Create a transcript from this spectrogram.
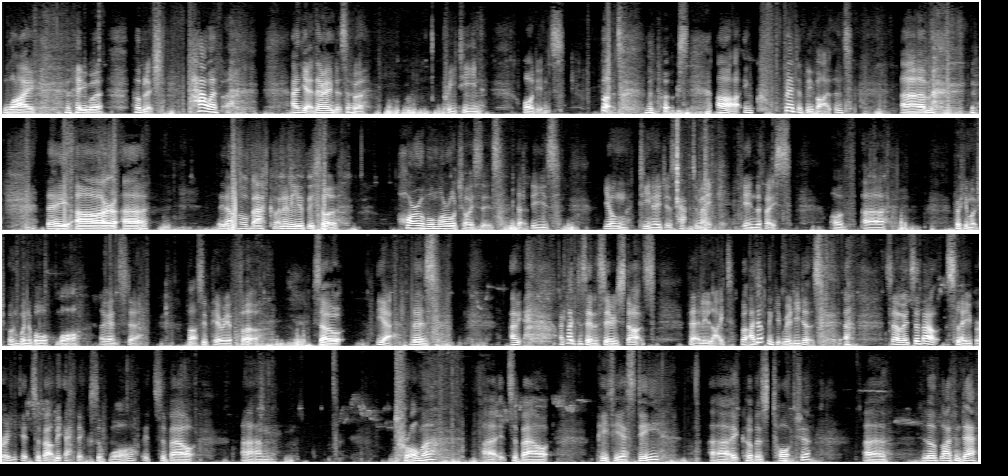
why they were published. However, and yeah, they're aimed at sort of a preteen audience, but the books are incredibly violent. Um, they are uh, they don't hold back on any of these sort of horrible moral choices that these young teenagers have to make in the face of uh, pretty much unwinnable war against a far superior foe. So, yeah, there's. I mean, I'd like to say the series starts fairly light, but I don't think it really does. so, it's about slavery, it's about the ethics of war, it's about um, trauma, uh, it's about PTSD, uh, it covers torture, uh, love, life, and death,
